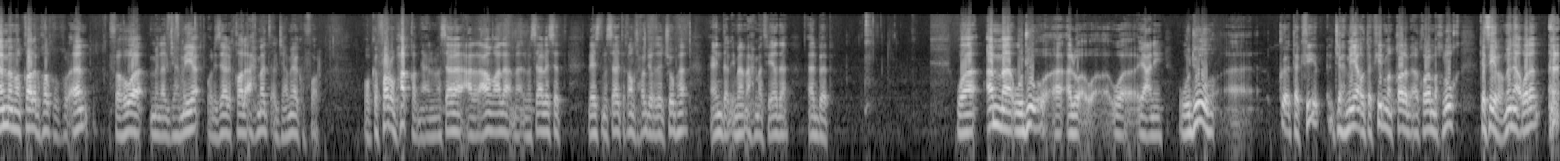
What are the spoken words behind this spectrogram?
أما من قال بخلق القرآن فهو من الجهمية ولذلك قال أحمد الجهمية كفار. وكفرهم حقا. يعني المسألة على العام على المسألة ليست ليست مسألة إقامة حجة وزاد شبهة عند الإمام أحمد في هذا الباب. وأما وجوه آه، يعني وجوه آه، تكفير الجهمية أو تكفير من قال بأن القرآن مخلوق كثيرة. منها أولا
